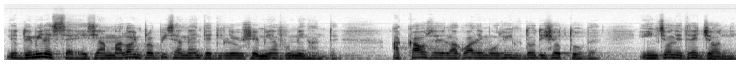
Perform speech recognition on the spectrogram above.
nel 2006 si ammalò improvvisamente di leucemia fulminante, a causa della quale morì il 12 ottobre, in soli tre giorni,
